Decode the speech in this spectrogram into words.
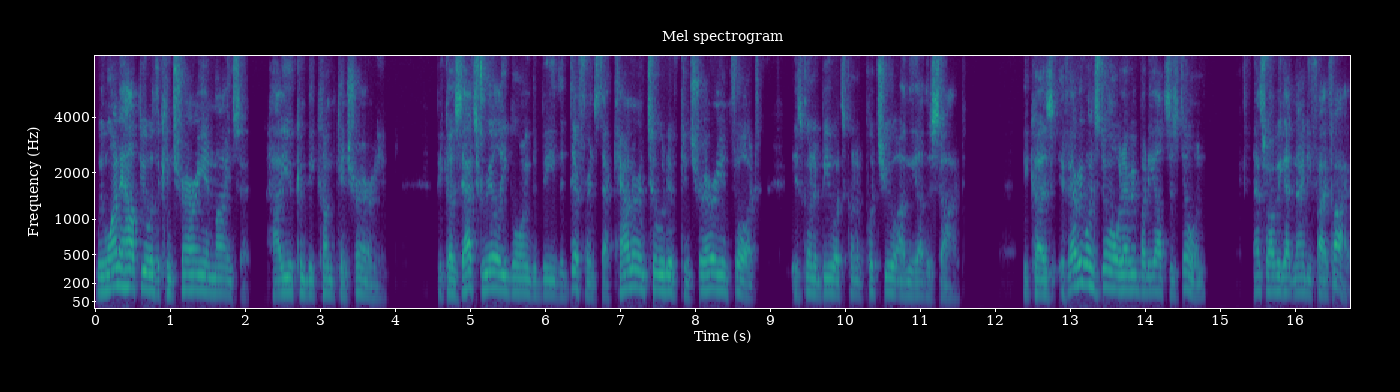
We want to help you with a contrarian mindset, how you can become contrarian, because that's really going to be the difference. That counterintuitive contrarian thought is going to be what's going to put you on the other side. Because if everyone's doing what everybody else is doing, that's why we got 95.5.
